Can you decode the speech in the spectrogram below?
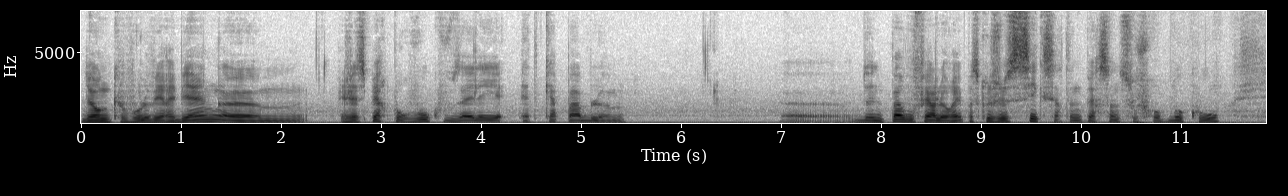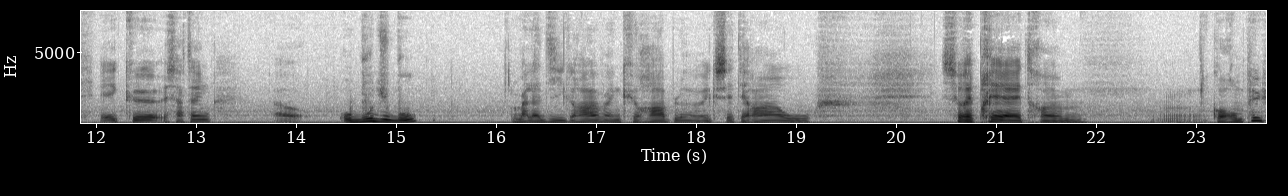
Donc, vous le verrez bien. Euh, j'espère pour vous que vous allez être capable euh, de ne pas vous faire leurrer, parce que je sais que certaines personnes souffrent beaucoup et que certains, euh, au bout du bout, maladie grave, incurable, etc., ou seraient prêts à être corrompus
